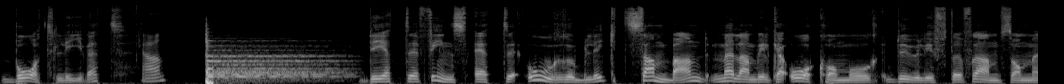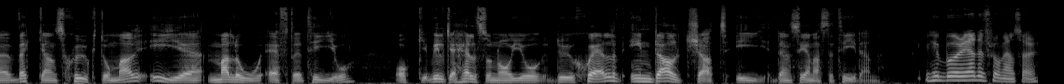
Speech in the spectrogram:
båtlivet. Ja. Det finns ett orubbligt samband mellan vilka åkommor du lyfter fram som veckans sjukdomar i Malou efter tio och vilka hälsonojor du själv indulgat i den senaste tiden. Hur började frågan sa du?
